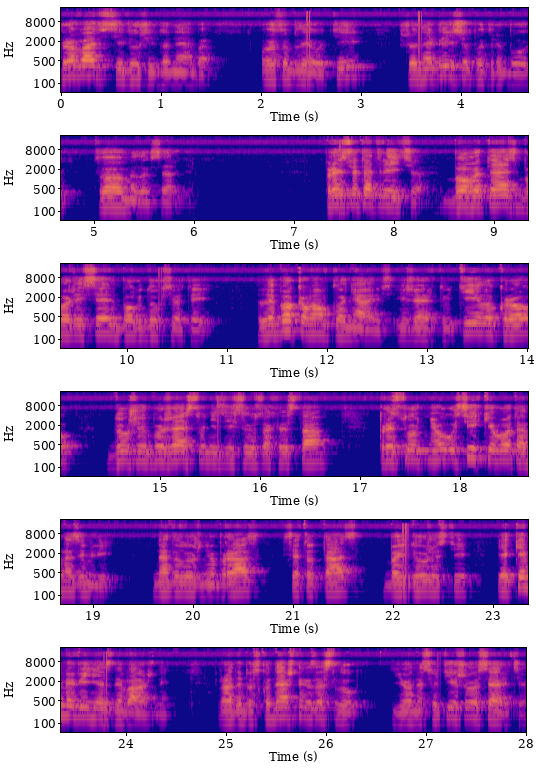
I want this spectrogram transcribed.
провадь всі душі до неба, особливо ті, що найбільше потребують Твого милосердя. Пресвята Трійця, Бог Отець, Божий Син, Бог Дух Святий, глибоко вам вклоняюсь і жертву тіло, кров, душу і божественність Ісуса Христа, присутнього у всіх кивотах на землі, надолужній образ, святотаць, байдужості, якими він є зневажний, ради безконечних заслуг Його найсвятішого серця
